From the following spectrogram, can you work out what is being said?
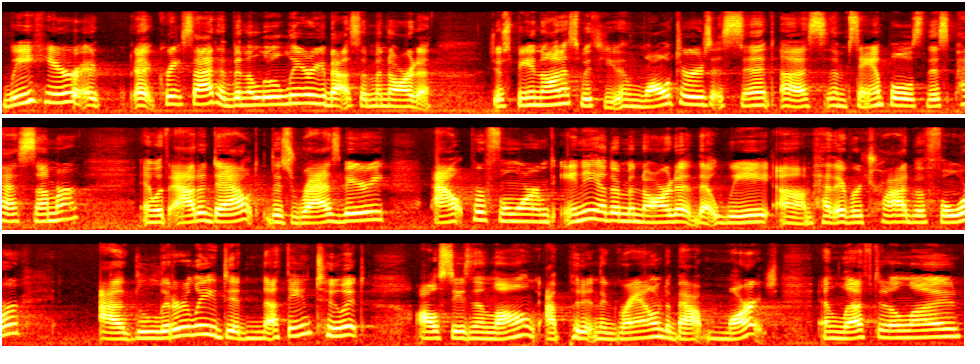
We here at, at Creekside have been a little leery about some Monarda, just being honest with you. And Walters sent us some samples this past summer and without a doubt, this raspberry outperformed any other Monarda that we um, have ever tried before. I literally did nothing to it all season long. I put it in the ground about March and left it alone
